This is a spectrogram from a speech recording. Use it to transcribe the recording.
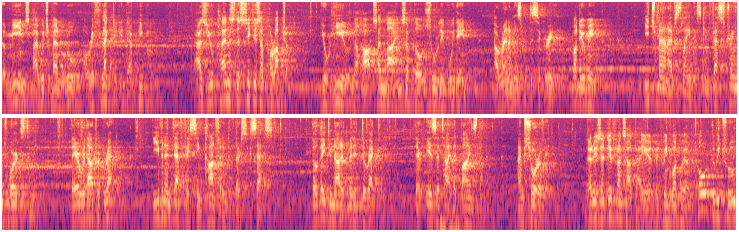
The means by which men rule are reflected in their people. As you cleanse the cities of corruption, you heal the hearts and minds of those who live within. Our enemies would disagree. What do you mean? Each man I've slain has confessed strange words to me. They are without regret. Even in death, they seem confident of their success. Though they do not admit it directly, there is a tie that binds them. I'm sure of it. There is a difference, Altair, between what we are told to be true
